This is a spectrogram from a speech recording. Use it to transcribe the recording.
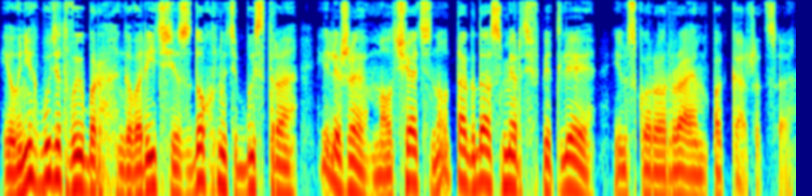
и у них будет выбор — говорить и сдохнуть быстро, или же молчать, но тогда смерть в петле им скоро раем покажется.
